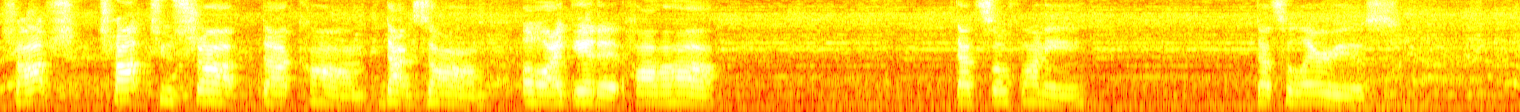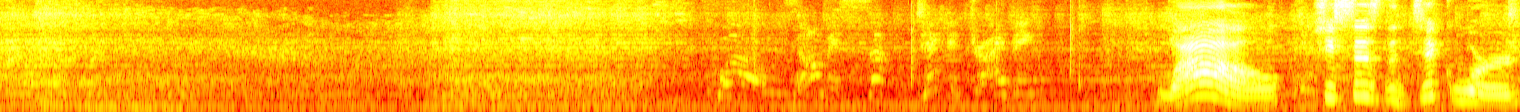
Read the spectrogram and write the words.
Shop, chop to shop.com, dot zom. Oh, I get it. Ha ha ha. That's so funny. That's hilarious. Wow. She says the dick word.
